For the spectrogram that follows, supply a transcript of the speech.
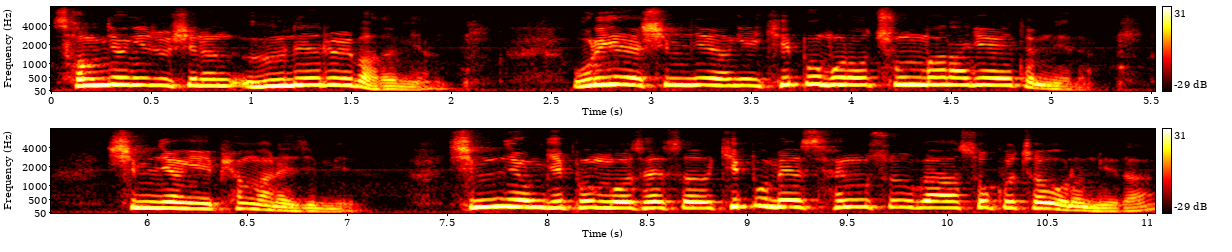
성령이 주시는 은혜를 받으면 우리의 심령이 기쁨으로 충만하게 됩니다. 심령이 평안해집니다. 심령 깊은 곳에서 기쁨의 생수가 솟구쳐 오릅니다.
